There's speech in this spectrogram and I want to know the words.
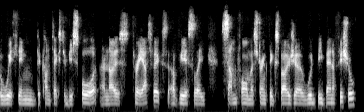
within the context of your sport and those three aspects obviously some form of strength exposure would be beneficial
